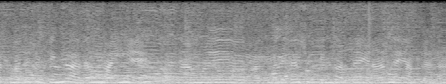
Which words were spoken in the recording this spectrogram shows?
आतमध्ये शूटिंगला आलं नाही आहे त्यामुळे आतमध्ये काही शूटिंग करता येणार नाही आपल्याला.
